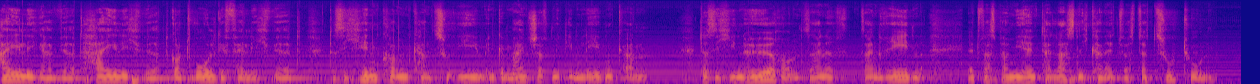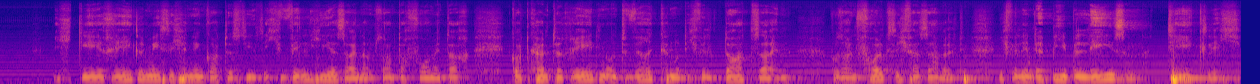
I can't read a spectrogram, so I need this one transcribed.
heiliger wird, heilig wird, Gott wohlgefällig wird, dass ich hinkommen kann zu ihm, in Gemeinschaft mit ihm leben kann, dass ich ihn höre und seine, sein Reden etwas bei mir hinterlassen, ich kann etwas dazu tun. Ich gehe regelmäßig in den Gottesdienst. Ich will hier sein am Sonntagvormittag. Gott könnte reden und wirken und ich will dort sein, wo sein Volk sich versammelt. Ich will in der Bibel lesen, täglich.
